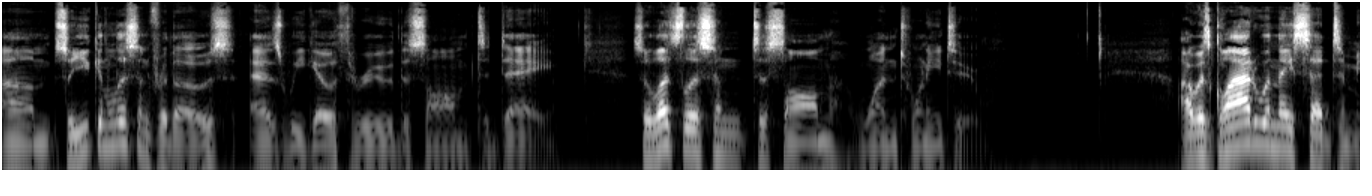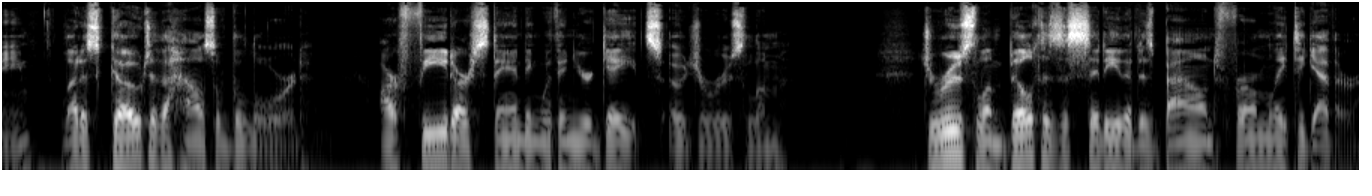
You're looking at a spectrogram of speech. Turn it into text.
Um, so you can listen for those as we go through the psalm today. So let's listen to Psalm 122. I was glad when they said to me, Let us go to the house of the Lord. Our feet are standing within your gates, O Jerusalem. Jerusalem, built as a city that is bound firmly together.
